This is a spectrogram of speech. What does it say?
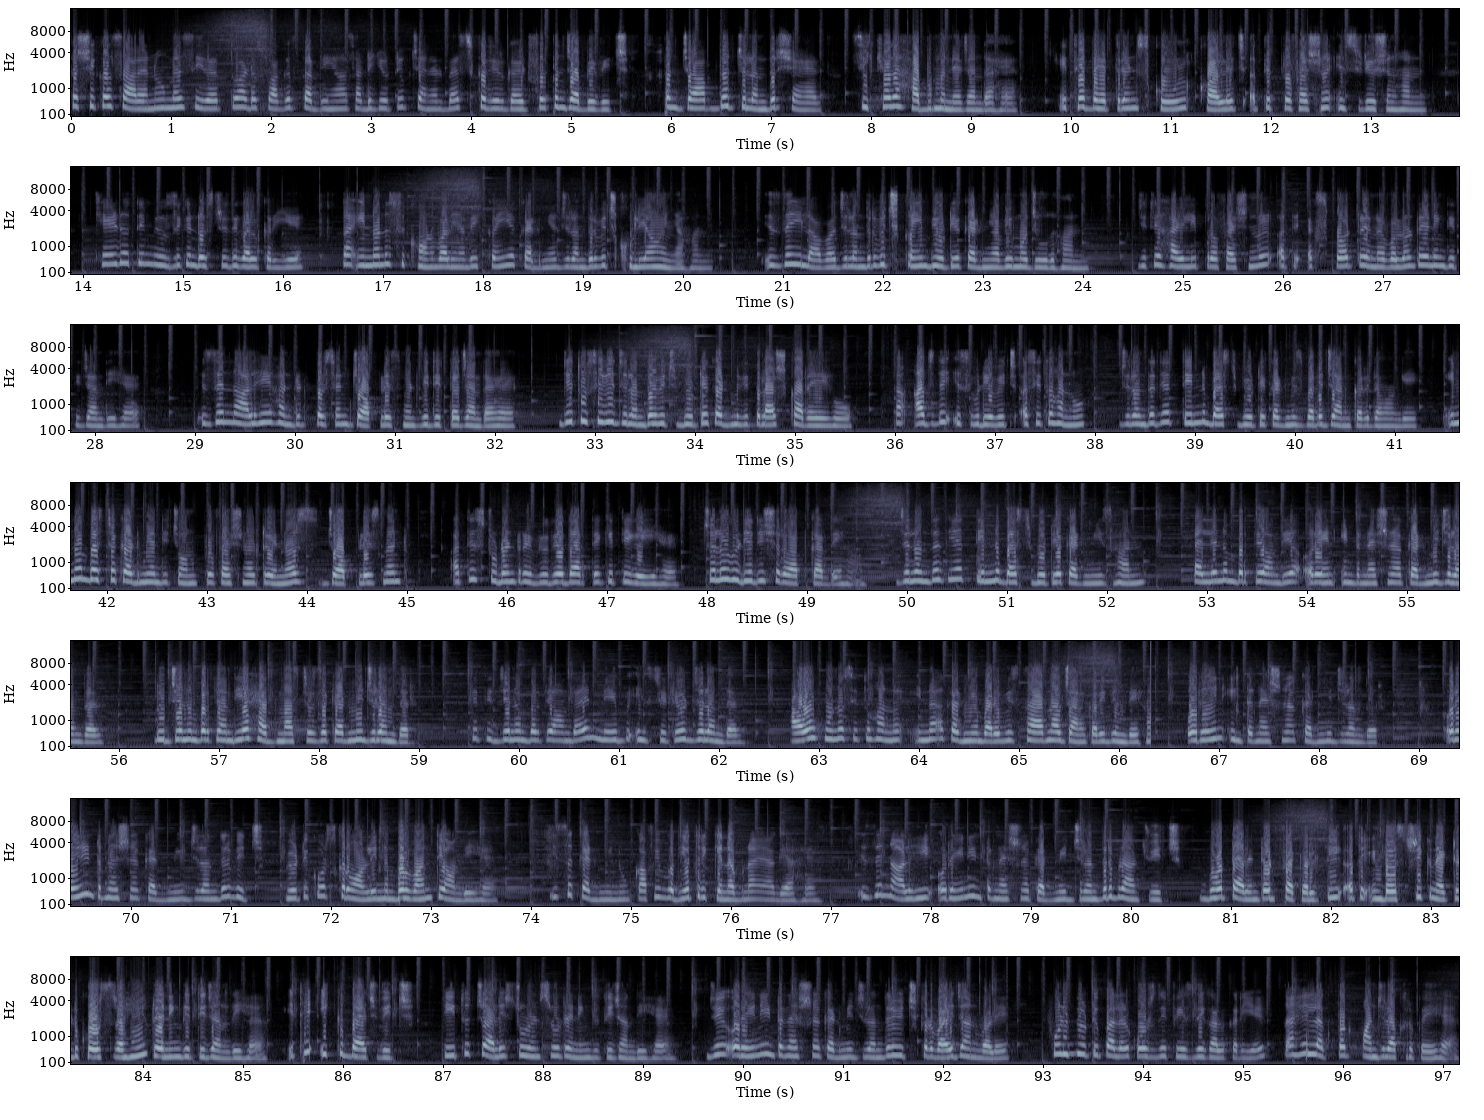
ਸਤਿ ਸ਼੍ਰੀ ਅਕਾਲ ਸਾਰਿਆਂ ਨੂੰ। ਮੈਂ ਸੀਰਤ ਤੁਹਾਡਾ ਸਵਾਗਤ ਕਰਦੀ ਹਾਂ ਸਾਡੇ YouTube channel best career guide for Punjabi ਵਿੱਚ। ਪੰਜਾਬ ਦਾ ਜਲੰਧਰ ਸ਼ਹਿਰ ਸਿੱਖਿਆ ਦਾ ਹੱਬ ਮੰਨਿਆ ਜਾਂਦਾ ਹੈ। ਇੱਥੇ ਬਿਹਤਰੀਨ ਸਕੂਲ ਕਾਲਜ ਅਤੇ ਪ੍ਰੋਫੈਸ਼ਨਲ ਇੰਸਟੀਟਿਊਸ਼ਨ ਹਨ। ਖੇਡ ਅਤੇ 뮤직 ਇੰਡਸਟਰੀ ਦੀ ਗੱਲ ਕਰੀਏ ਤਾਂ ਇਹਨਾਂ ਨੂੰ ਸਿਖਾਉਣ ਵਾਲੀਆਂ ਵੀ ਕਈ ਅਕੈਡਮੀਆਂ ਜਲੰਧਰ ਵਿੱਚ ਖੁੱਲੀਆਂ ਹੋਈਆਂ ਹਨ। ਇਸ ਦੇ ਇਲਾਵਾ ਜਲੰਧਰ ਵਿੱਚ ਕਈ ਬਿਊਟੀ ਅਕੈਡਮੀਆਂ ਵੀ ਮੌਜੂਦ ਹਨ, ਜਿੱਥੇ ਹਾਈਲੀ ਪ੍ਰੋਫੈਸ਼ਨਲ ਅਤੇ ਐਕਸਪਰਟ ਟ੍ਰੇਨਰ ਵੱਲੋਂ ਟ੍ਰੇਨਿੰਗ ਦਿੱਤੀ ਜਾਂਦੀ ਹੈ। ਇਸ ਦੇ ਨਾਲ ਹੀ 100% ਜੌਬ ਪਲੇਸਮੈਂਟ ਵੀ ਦਿੱਤਾ ਜਾਂਦਾ ਹੈ। ਜੇ ਤੁਸੀਂ ਵੀ ਜਲੰਧਰ ਵਿੱਚ ਬਿਊਟੀ ਅਕੈਡਮੀ ਦੀ ਤਲਾਸ਼ ਕਰ ਰਹੇ ਹੋ, ਤਾਂ ਅੱਜ ਦੇ ਇਸ ਵੀਡੀਓ ਵਿੱਚ ਅਸੀਂ ਤੁਹਾਨੂੰ ਜਲੰਧਰ ਦੀਆਂ ਤਿੰਨ ਬੈਸਟ ਬਿਊਟੀ ਅਕੈਡਮੀਜ਼ ਬਾਰੇ ਜਾਣਕਾਰੀ ਦੇਵਾਂਗੇ। ਇਨ੍ਹਾਂ ਬੈਸਟ ਅਕੈਡਮੀਆਂ ਦੀ ਚੋਣ ਪ੍ਰੋਫੈਸ਼ਨਲ ਟ੍ਰੇਨਰਸ ਜੌਬ ਪਲੇਸਮੈਂਟ ਅਤੇ ਸਟੂਡੈਂਟ ਰਿਵਿਊ ਦੇ ਆਧਾਰ ਤੇ ਕੀਤੀ ਗਈ ਹੈ। ਚਲੋ ਵੀਡੀਓ ਦੀ ਸ਼ੁਰੂਆਤ ਕਰਦੇ ਹਾਂ। ਜਲੰਧਰ ਦੀਆਂ ਤਿੰਨ ਬੈਸਟ ਬਿਊਟੀ ਅਕੈਡਮੀਜ਼ ਹਨ। ਪਹਿਲੇ ਨੰਬਰ ਤੇ ਆਉਂਦੀ ਹੈ ਓਰੇਨ ਇੰਟਰਨੈਸ਼ਨਲ ਅਕੈਡਮੀ ਜਲੰਧਰ। ਦੂਜੇ ਨੰਬਰ ਤੇ ਆਉਂਦੀ ਹੈ ਹੈਡਮਾਸਟਰਸ ਅਕੈਡਮੀ ਜਲੰਧਰ। ਤੇ ਤੀਜੇ ਨੰਬਰ ਤੇ ਆਉਂਦਾ ਹੈ ਨਿਬ ਇੰਸਟੀਚਿਊਟ ਜਲੰਧਰ। ਆਓ ਹੁਣ ਅਸੀਂ ਤੁਹਾਨੂੰ ਇਹਨਾਂ ਅਕੈਡਮੀਆਂ ਬਾਰੇ ਵਿਸਥਾਰ ਨਾਲ ਜਾਣਕਾਰੀ ਦਿੰਦੇ ਹਾਂ। Orane international academy Jalandhar. Orane international academy Jalandhar ਵਿੱਚ ਬਿਊਟੀ ਕੋਰਸ ਕਰਵਾਉਣ ਲਈ ਨੰਬਰ 1 ਤੇ ਆਉਂਦੀ ਹੈ। ਇਸ ਅਕੈਡਮੀ ਨੂੰ ਕਾਫੀ ਵਧੀਆ ਤਰੀਕੇ ਨਾਲ ਬਣਾਇਆ ਗਿਆ ਹੈ। ਇਸ ਦੇ ਨਾਲ ਹੀ Orane international academy Jalandhar branch ਵਿੱਚ ਬਹੁਤ ਟੈਲੈਂਟਡ ਫੈਕਲਟੀ ਅਤੇ ਇੰਡਸਟਰੀ ਕਨੈਕਟਡ ਕੋਰਸ ਰਾਹੀਂ ਟ੍ਰੇਨਿੰਗ ਦਿੱਤੀ ਜਾਂਦੀ ਹੈ। ਇੱਥੇ ਇੱਕ ਬੈਚ ਵਿੱਚ 30 ਤੋਂ 40 ਸਟੂਡੈਂਟਸ ਨੂੰ ਟ੍ਰੇਨਿੰਗ ਦਿੱਤੀ ਜਾਂਦੀ ਹੈ। ਜੇ ਓਰੇਨ ਇੰਟਰਨੈਸ਼ਨਲ ਅਕੈਡਮੀ ਜਲੰਧਰ ਵਿੱਚ ਕਰਵਾਏ ਜਾਣ ਵਾਲੇ ਫੁੱਲ ਬਿਊਟੀ ਪਾਰਲਰ ਕੋਰਸ ਦੀ ਫੀਸ ਦੀ ਗੱਲ ਕਰੀਏ, ਤਾਂ ਇਹ ਲਗਭਗ 5 ਲੱਖ ਰੁਪਏ ਹੈ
